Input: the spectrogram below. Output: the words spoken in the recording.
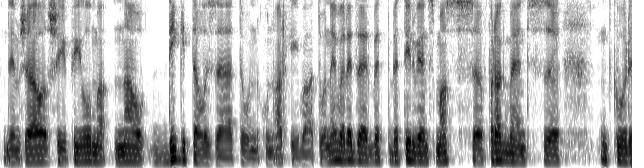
Diemžēl šī filma nav digitalizēta un, un arhīvā to nevar redzēt, bet, bet ir viens mazs fragments, kur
